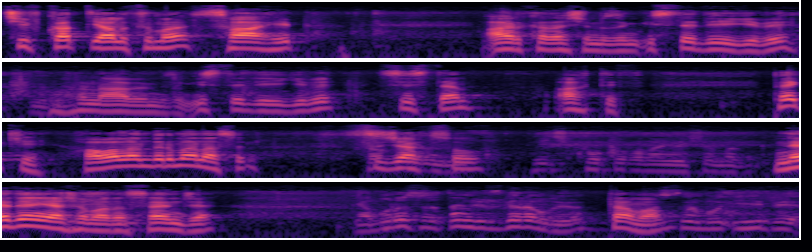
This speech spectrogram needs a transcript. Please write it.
çift kat yalıtıma sahip. Arkadaşımızın istediği gibi, Orhun abimizin istediği gibi sistem aktif. Peki havalandırma nasıl? Sıcak soğuk. Hiç koku falan yaşamadık. Neden yaşamadın sence? Ya burası zaten rüzgar alıyor. Tamam. Aslında bu iyi bir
